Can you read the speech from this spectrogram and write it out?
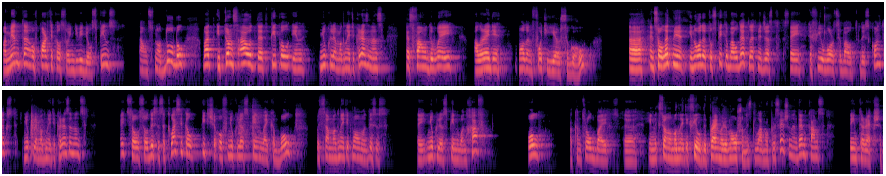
momenta of particles or individual spins. Sounds not doable, but it turns out that people in nuclear magnetic resonance has found a way already more than 40 years ago. Uh, and so let me, in order to speak about that, let me just say a few words about this context, nuclear magnetic resonance. Right? So, so this is a classical picture of nuclear spin like a ball with some magnetic moment. This is a nuclear spin one half. All are controlled by, uh, in external magnetic field, the primary motion is the Larmor precession, and then comes the interaction.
